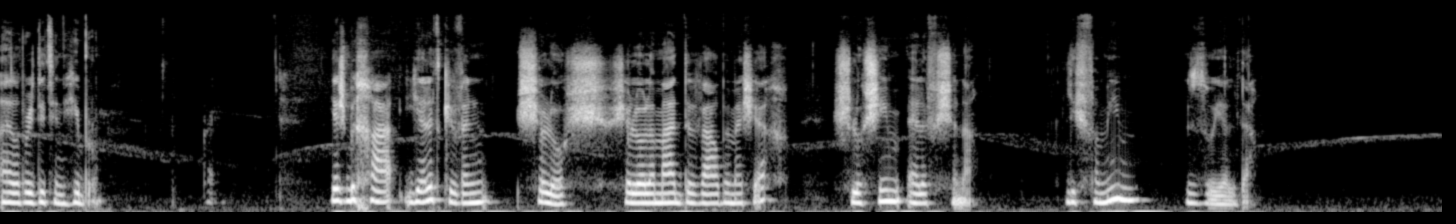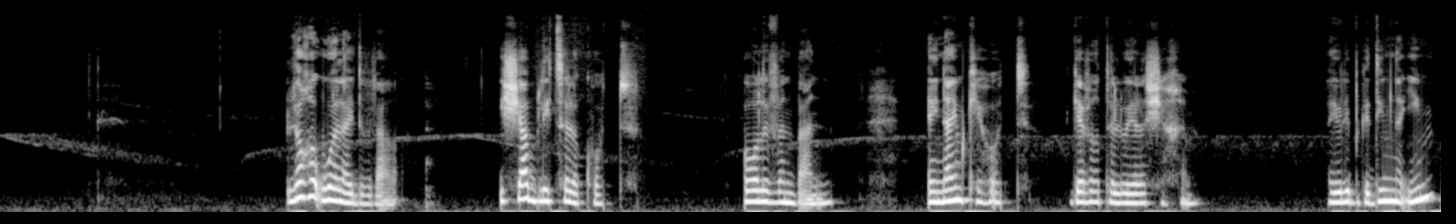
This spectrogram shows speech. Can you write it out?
I'll read it in Hebrew. Great. יש בך ילד כבן שלוש שלא למד דבר במשך שלושים אלף שנה. לפעמים זו ילדה. לא ראו עליי דבר. אישה בלי צלקות, אור לבנבן, עיניים כהות, גבר תלוי על השכם. היו לי בגדים נעים,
